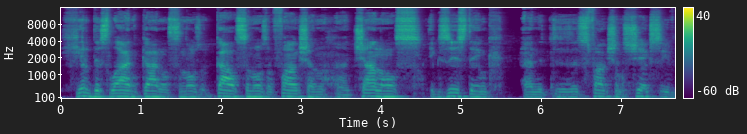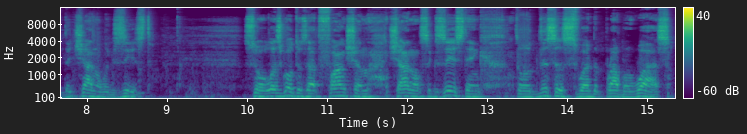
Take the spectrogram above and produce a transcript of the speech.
Here this line calls another, calls another function uh, channels existing and it, this function checks if the channel exists. So let's go to that function channels existing. So this is where the problem was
